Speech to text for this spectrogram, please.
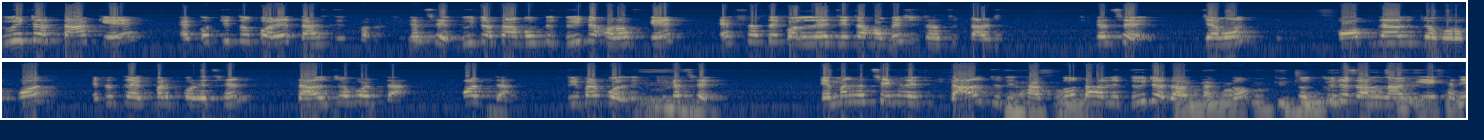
দুইটা তাকে একত্রিত করে তাসদিদ করা ঠিক আছে? দুইটা তা বলতে দুইটা হরফকে একসাথে করলে যেটা হবে সেটা হচ্ছে তাসদিদ ঠিক আছে? যেমন কফ দাল জবর কদ এটা তো একবার পড়েছেন দাল জবর দা কদ দা দুইবার পড়লেন ঠিক আছে? এমন হচ্ছে এখানে ডাল যদি হ্যাঁ, থাকতো তাহলে দুইটা ডাল থাকতো। তো দুইটা ডাল না দিয়ে এখানে?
